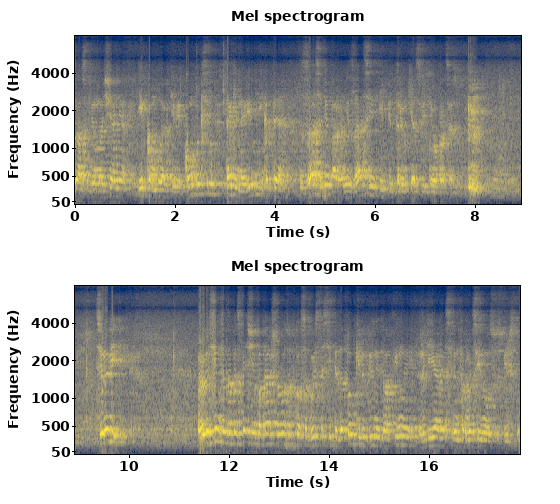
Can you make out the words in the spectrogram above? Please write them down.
засобів навчання і комплектів і комплексів, так і на рівні ІКТ засобів організації і підтримки освітнього процесу. Цільові Передусім це забезпечення подальшого розвитку особистості, підготовки людини до активної життєдіяльності в інформаційному суспільстві.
